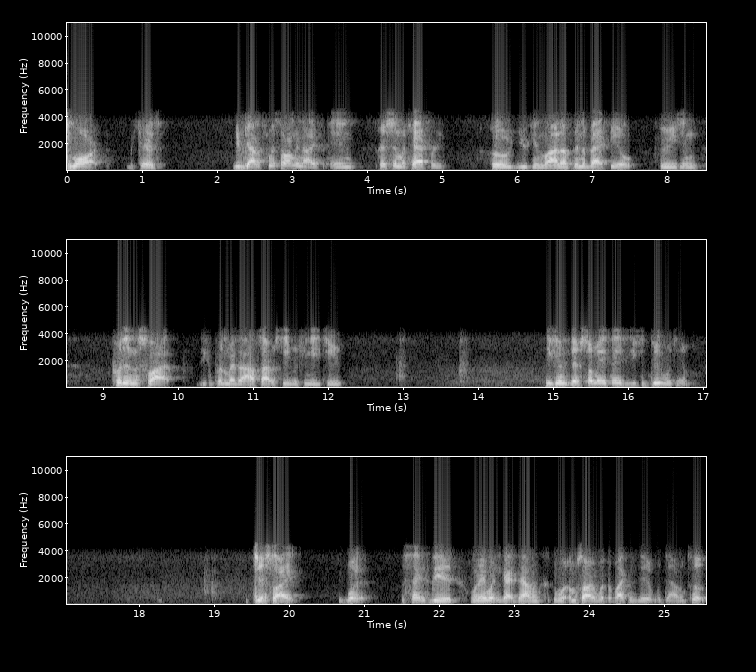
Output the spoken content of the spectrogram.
Smart because you've got a Swiss Army knife in Christian McCaffrey, who you can line up in the backfield, who you can put in the slot. You can put him as an outside receiver if you need to. You can. There's so many things you can do with him. Just like what the Saints did when they went and got Dalvin. I'm sorry, what the Vikings did with Dalvin Cook.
